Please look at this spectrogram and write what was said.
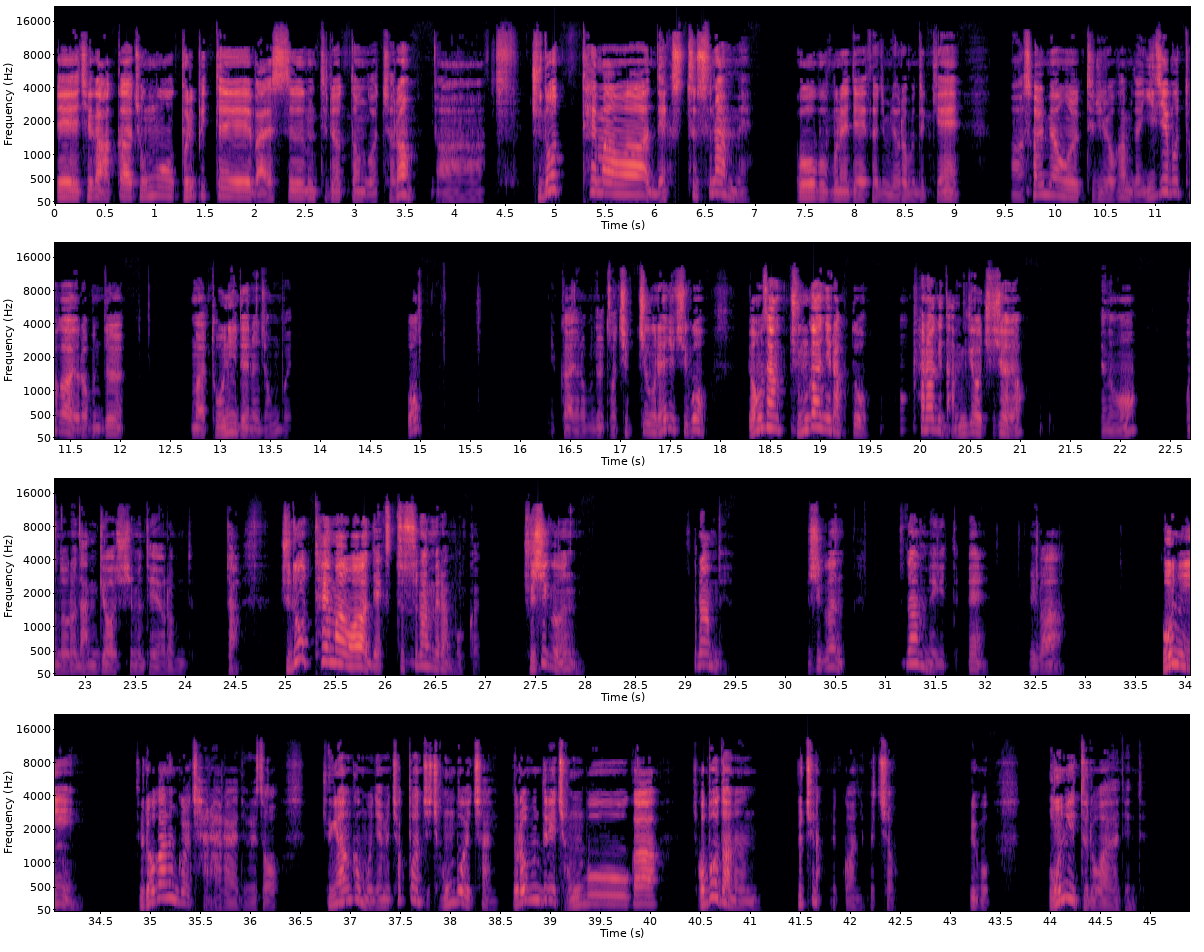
네, 제가 아까 종목 브리핑 때 말씀드렸던 것처럼 아, 주도 테마와 넥스트 순환매 이 부분에 대해서 좀 여러분들께 아, 설명을 드리려고 합니다. 이제부터가 여러분들 정말 돈이 되는 정보예요. 그러니까 여러분들 더 집중을 해주시고 영상 중간이라도 편하게 남겨주셔요. 번호, 번호로 남겨주시면 돼요, 여러분들. 자, 주도 테마와 넥스트 순환매란 뭘까요? 주식은 순환매예요. 주식은 순환매이기 때문에 우리가 돈이 들어가는 걸 잘 알아야 돼요. 그래서 중요한 건 뭐냐면 첫 번째 정보의 차이. 여러분들이 정보가 저보다는 좋지는 않을 거 아니에요. 그렇죠? 그리고 돈이 들어와야 된대.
